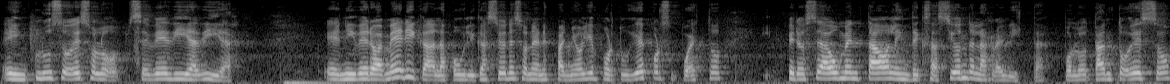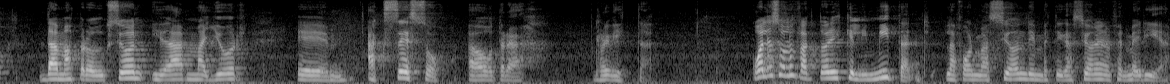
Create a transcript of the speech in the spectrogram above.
e incluso eso lo, se ve día a día. En Iberoamérica las publicaciones son en español y en portugués, por supuesto, pero se ha aumentado la indexación de las revistas. Por lo tanto, eso da más producción y da mayor eh, acceso a otras revistas. ¿Cuáles son los factores que limitan la formación de investigación en enfermería?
